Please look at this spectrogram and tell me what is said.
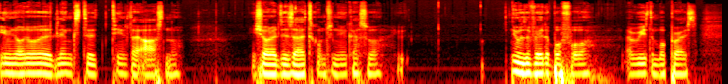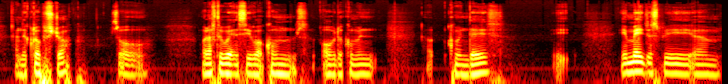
Even though there were links to teams like Arsenal, he showed a desire to come to Newcastle. He, he was available for a reasonable price, and the club struck. So we'll have to wait and see what comes over the coming uh, coming days. It, it may just be um,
